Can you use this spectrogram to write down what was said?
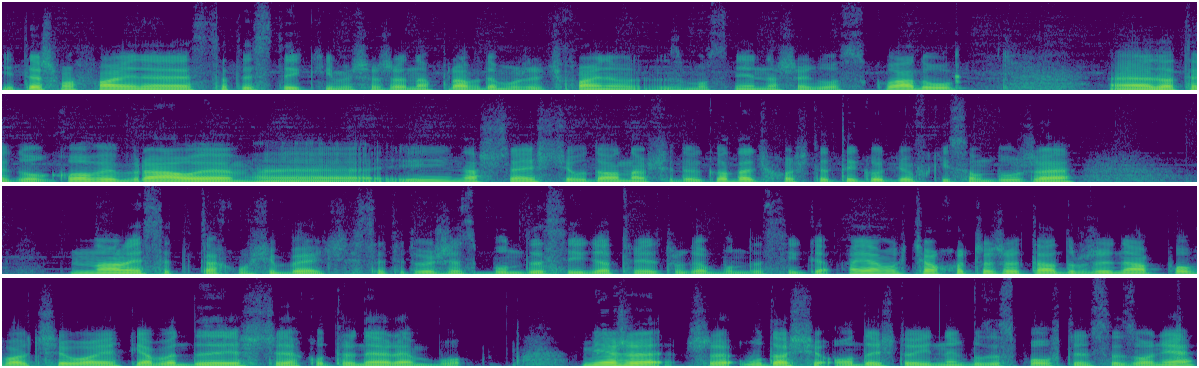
i też ma fajne statystyki. Myślę, że naprawdę może być fajne wzmocnienie naszego składu. E, dlatego go wybrałem e, i na szczęście udało nam się dogadać, choć te tygodniówki są duże. No ale niestety tak musi być. Niestety tu już jest Bundesliga, tu jest druga Bundesliga, a ja bym chciał chociaż, żeby ta drużyna powalczyła, jak ja będę jeszcze jako trenerem, bo mierzę, że uda się odejść do innego zespołu w tym sezonie,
